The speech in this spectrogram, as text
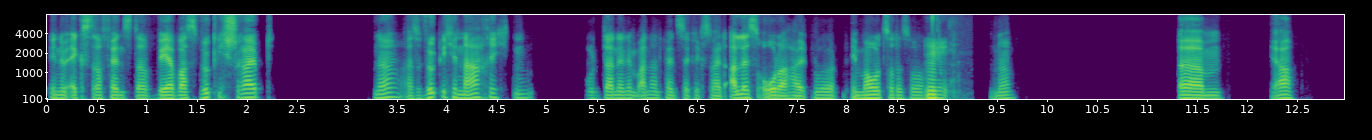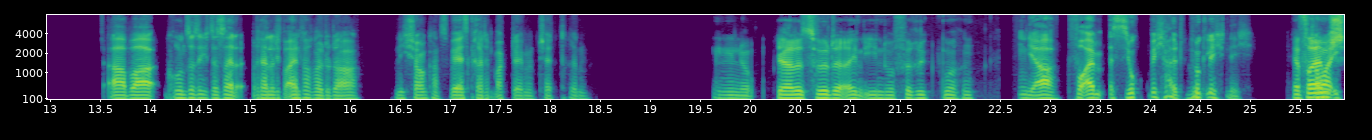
in einem extra Fenster, wer was wirklich schreibt. Ne? Also wirkliche Nachrichten und dann in dem anderen Fenster kriegst du halt alles oder halt nur Emotes oder so. Mhm. Ne? Ähm, ja. Aber grundsätzlich ist das halt relativ einfach, weil du da nicht schauen kannst, wer ist gerade im aktuellen Chat drin. Ja. ja, das würde einen eh nur verrückt machen. Ja, vor allem, es juckt mich halt wirklich nicht. Ja, vor allem, mal, ich,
